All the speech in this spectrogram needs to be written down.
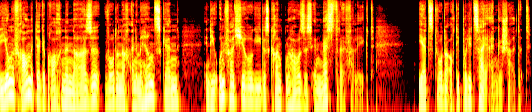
Die junge Frau mit der gebrochenen Nase wurde nach einem Hirnscan in die Unfallchirurgie des Krankenhauses in Mestre verlegt – Jetzt wurde auch die Polizei eingeschaltet.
